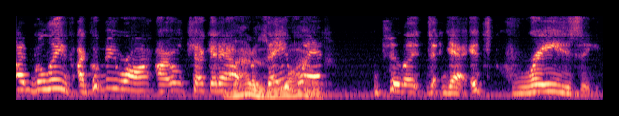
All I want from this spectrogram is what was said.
I, I believe I could be wrong. I will check it out. That but is they wild. went to the yeah, it's crazy.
